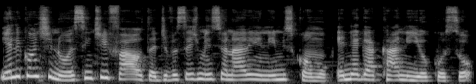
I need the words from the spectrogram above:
E ele continua: senti falta de vocês mencionarem animes como NHK ni Yokoso,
